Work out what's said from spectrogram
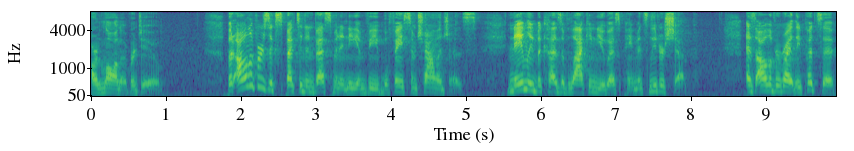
are long overdue. But Oliver's expected investment in EMV will face some challenges, namely because of lacking U.S. payments leadership. As Oliver rightly puts it,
